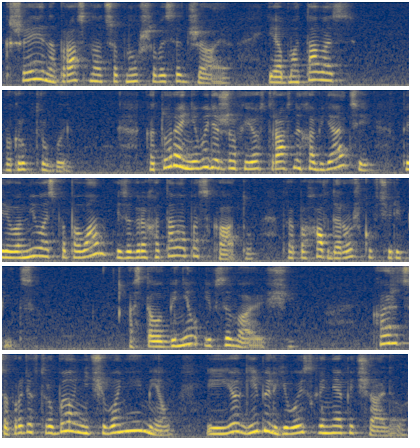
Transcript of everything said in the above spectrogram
к шее напрасно отшатнувшегося Джая, и обмоталась вокруг трубы, которая, не выдержав ее страстных объятий, переломилась пополам и загрохотала по скату, пропахав дорожку в черепице остолбенел и взывающий. Кажется, против трубы он ничего не имел, и ее гибель его искренне опечалила.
